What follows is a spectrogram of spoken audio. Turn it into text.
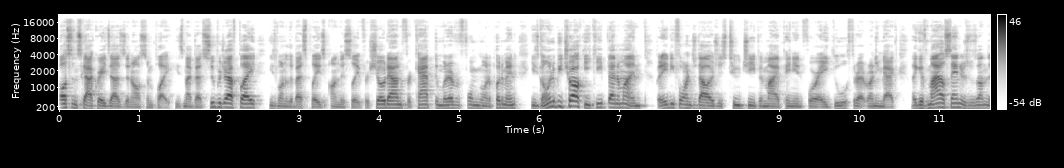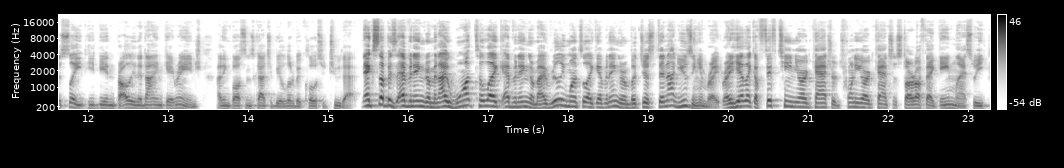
Boston Scott grades out as an awesome play. He's my best super draft play. He's one of the best plays on this slate for showdown, for captain, whatever form you want to put him in. He's going to be chalky. Keep that in mind. But $8,400 is too cheap, in my opinion, for a dual threat running back. Like if Miles Sanders was on the slate, he'd be in probably the 9K range. I think Boston Scott should be a little bit closer to that. Next up is Evan Engram, and I want to like Evan Engram. I really want to like Evan Engram, but just they're not using him right, right? He had like a 15 yard catch or 20 yard catch to start off that game last week,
